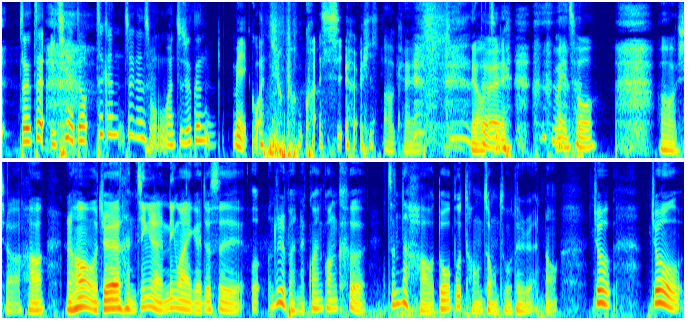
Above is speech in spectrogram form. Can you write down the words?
这这一切都这跟这跟什么无关？这就跟美观有没有关系而已。OK，了解，没错。好笑，好。然后我觉得很惊人，另外一个就是，我日本的观光客真的好多不同种族的人哦。就就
